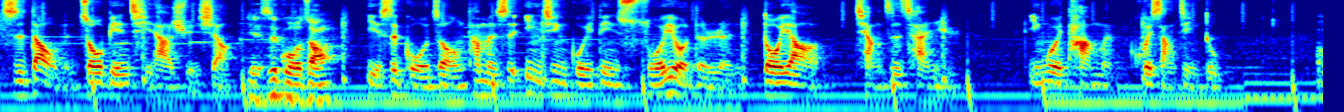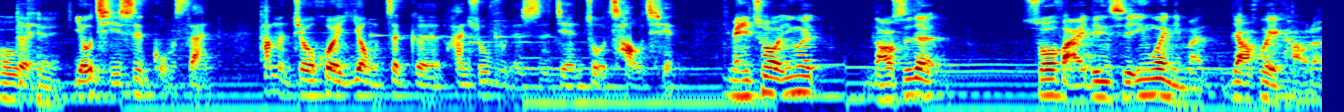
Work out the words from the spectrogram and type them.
知道我们周边其他学校也是国中。也是国中，他们是硬性规定所有的人都要强制参与，因为他们会上进度。对 OK，，尤其是国三，他们就会用这个寒暑辅的时间做超前。没错，因为老师的说法一定是因为你们要会考了，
